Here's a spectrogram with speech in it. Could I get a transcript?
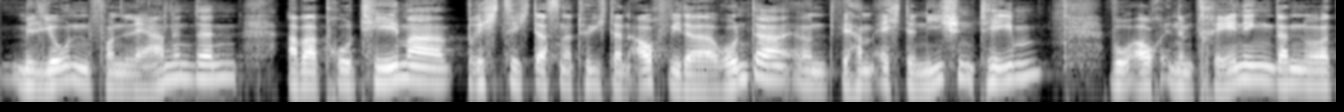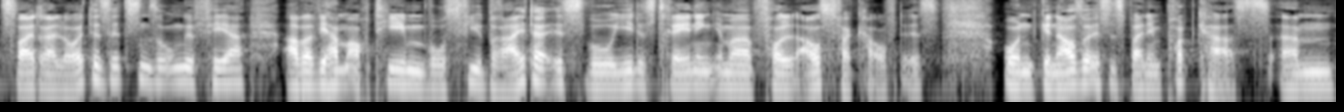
Millionen von Lernenden, aber pro Thema bricht sich das natürlich dann auch wieder runter und wir haben echte Nischenthemen, wo auch in einem Training dann nur zwei, drei Leute sitzen, so ungefähr, aber wir haben auch Themen, wo es viel breiter ist, wo jedes Training immer voll ausverkauft ist. Und genauso ist es bei den Podcasts. Ähm,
